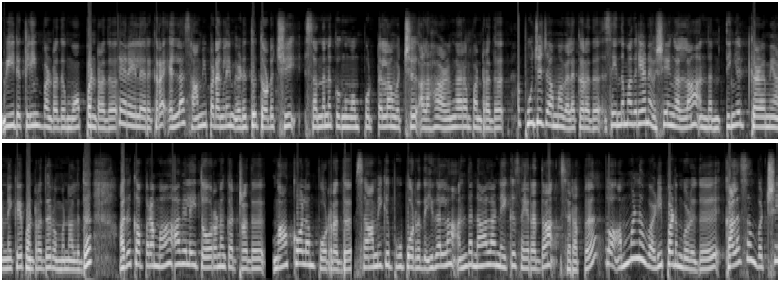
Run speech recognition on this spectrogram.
வீடை க்ளீன் பண்ணுறது மோப் பண்ணுறது அறையில் இருக்கிற எல்லா சாமி படங்களையும் எடுத்து தொடச்சி சந்தன குங்குமம் பொட்டெல்லாம் வச்சு அழகாக அலங்காரம் பண்ணுறது பூஜை ஜாமான் விளக்குறது. ஸோ இந்த மாதிரியான விஷயங்கள்லாம் அந்த திங்கட்கிழமை அன்னைக்கே பண்ணுறது ரொம்ப நல்லது. அதுக்கப்புறமா ஆவிலை தோரணம் கட்டுறது மாக்கோளம் போடுறது சாமிக்கு பூ போடுறது இதெல்லாம் அந்த நாளன்னைக்கு செய்கிறது தான் சிறப்பு. ஸோ அம்மனை வழிபடும் பொழுது கலசம் வச்சு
